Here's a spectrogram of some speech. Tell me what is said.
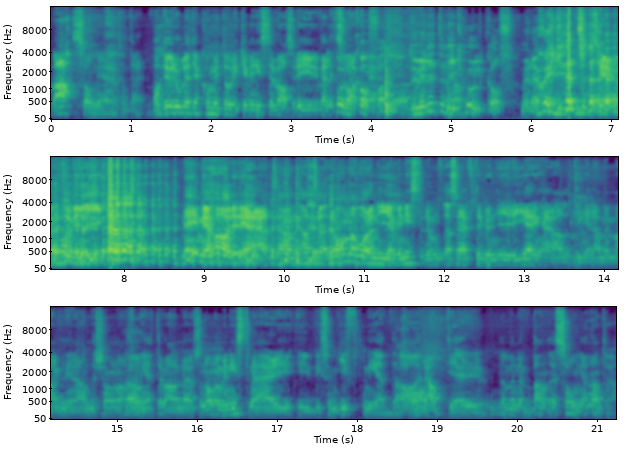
Va? sångare och sånt där. Va? Och det är roligt att jag kommer inte ihåg vilken minister det var, så det är ju väldigt svagt Hulkoff alltså. Du är lite lik Hulkoff med det där skägget. Ser du? Jag tror vi är lika. Nej, men jag hörde det här, att, han, att någon av våra nya ministrar, de, alltså efter det blev ny regering här och allting, eller med Magdalena Andersson och allt hon Ja. heter, och där, så någon av ministrarna är i, i, liksom gift med ja. Rautjer, ja, men band, sångaren antar jag.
